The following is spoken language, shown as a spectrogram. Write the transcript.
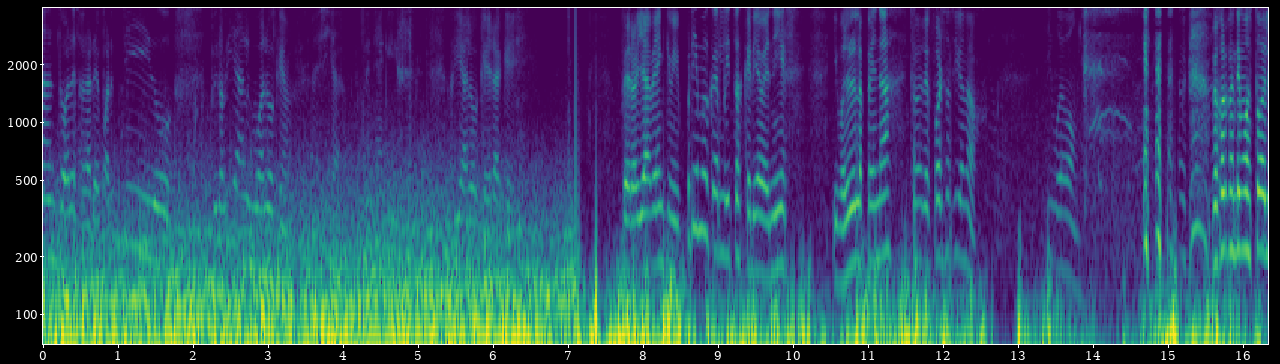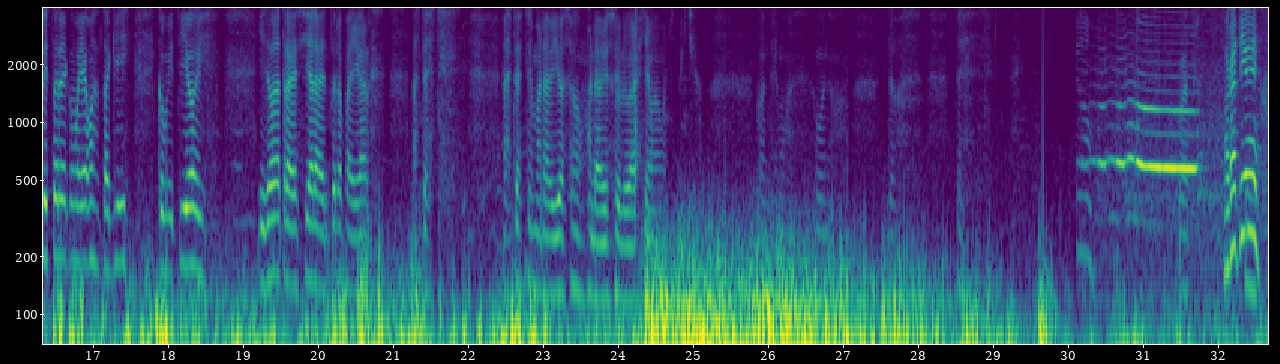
tanto, ahora es horario de partido, pero había algo, algo que me decía, tenía que ir, había algo que era que... Pero ya ven que mi primo Carlitos quería venir y valió la pena todo el esfuerzo, ¿sí o no? Sí, huevón. Mejor contemos toda la historia de cómo llegamos hasta aquí con mi tío y, y toda la travesía, la aventura para llegar hasta este, hasta este maravilloso, maravilloso lugar llamado Machu Picchu. Contemos uno, dos, tres. Cuatro. Acá tienes.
